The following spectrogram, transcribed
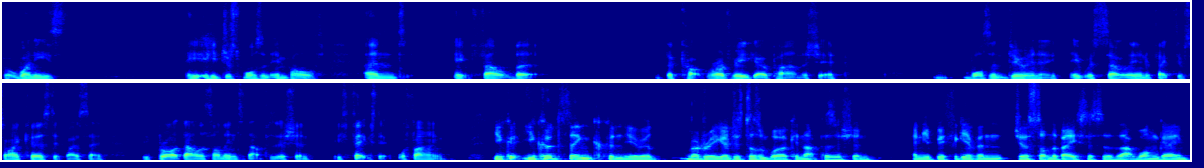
but when he's he, he just wasn't involved. And it felt that the Koch Rodrigo partnership wasn't doing anything. It was totally ineffective. So I cursed it by saying, he's brought Dallas on into that position. He's fixed it. We're fine. You could you could think, couldn't you? Rodrigo just doesn't work in that position, and you'd be forgiven just on the basis of that one game.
